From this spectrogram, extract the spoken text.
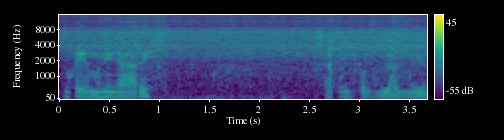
Ano kaya mangyayari sa ating pag-vlog ngayon?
